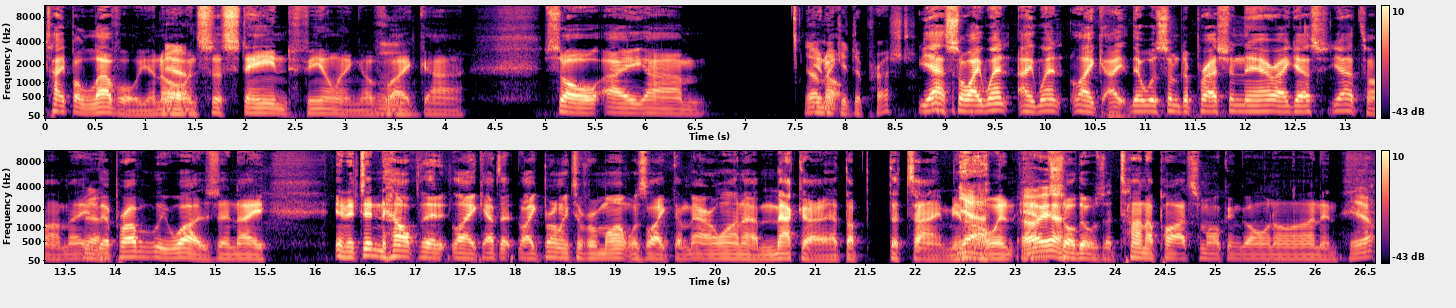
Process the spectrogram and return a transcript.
type of level, you know, Yeah. and sustained feeling of like uh so I um That'll You make know- you depressed. yeah, so I went. I went like I. There was some depression there, I guess. Yeah, Tom. I, Yeah. There probably was, and I. And it didn't help that it, like at the like Burlington, Vermont was like the marijuana mecca at the the time, you Yeah. know, and, Oh, yeah. so there was a ton of pot smoking going on, and Yeah.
